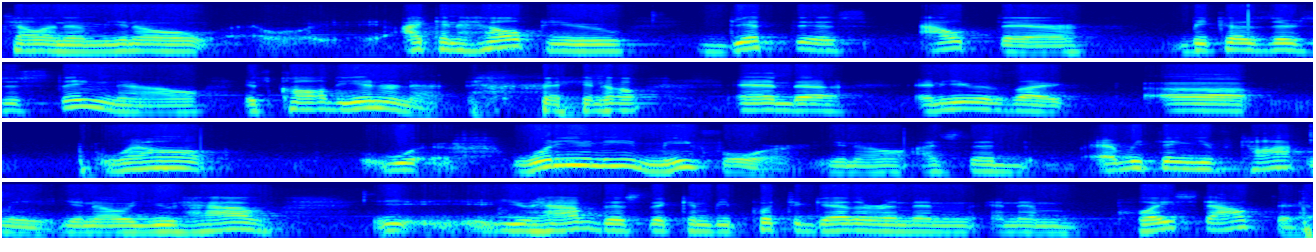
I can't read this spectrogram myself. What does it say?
telling him, you know, I can help you get this out there because there's this thing now. It's called the internet, you know, and uh, and he was like, uh, well, wh- what do you need me for? You know, I said everything you've taught me. You know, you have you, have this that can be put together and then and then placed out there,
